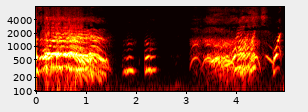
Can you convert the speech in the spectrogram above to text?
Let's go! What? What?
